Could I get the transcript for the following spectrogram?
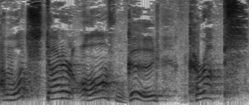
And what started off good corrupts.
